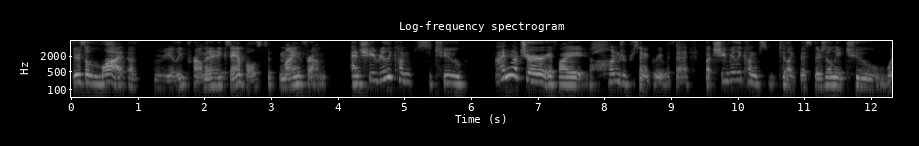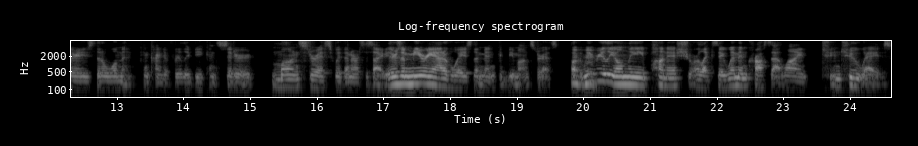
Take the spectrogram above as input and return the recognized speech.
there's a lot of really prominent examples to mine from. And she really comes to I'm not sure if I 100% agree with that, but she really comes to like this there's only two ways that a woman can kind of really be considered monstrous within our society. There's a myriad of ways that men can be monstrous, but mm-hmm. we really only punish or like say women cross that line in two ways.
